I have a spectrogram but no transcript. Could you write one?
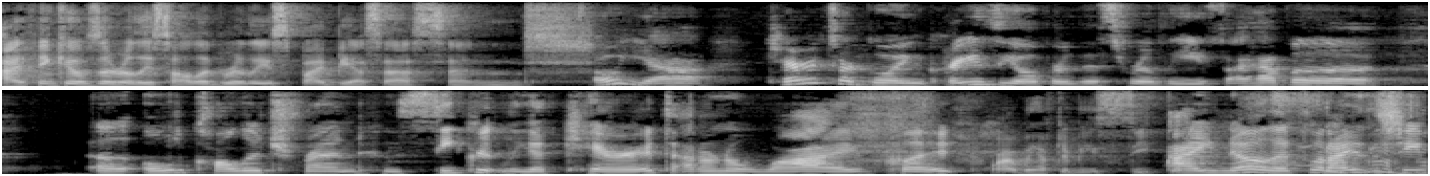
I think it was a really solid release by BSS, and Oh yeah, Carats are going crazy over this release. I have a an old college friend who's secretly a Carat. I don't know why, but Why we have to be secret? I know that's what I she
